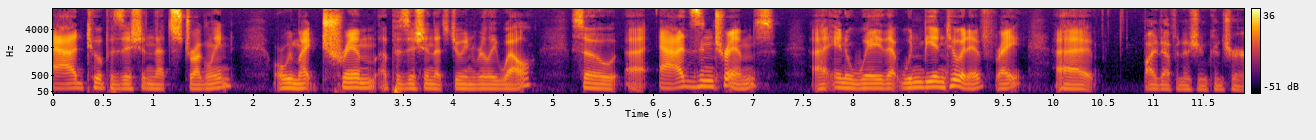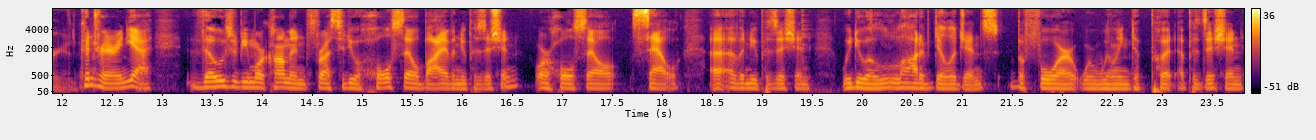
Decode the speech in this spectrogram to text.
add to a position that's struggling, or we might trim a position that's doing really well. So, uh, adds and trims uh, in a way that wouldn't be intuitive, right? Uh, By definition, contrarian. contrarian, yeah, those would be more common for us to do a wholesale buy of a new position or wholesale sell uh, of a new position. We do a lot of diligence before we're willing to put a position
